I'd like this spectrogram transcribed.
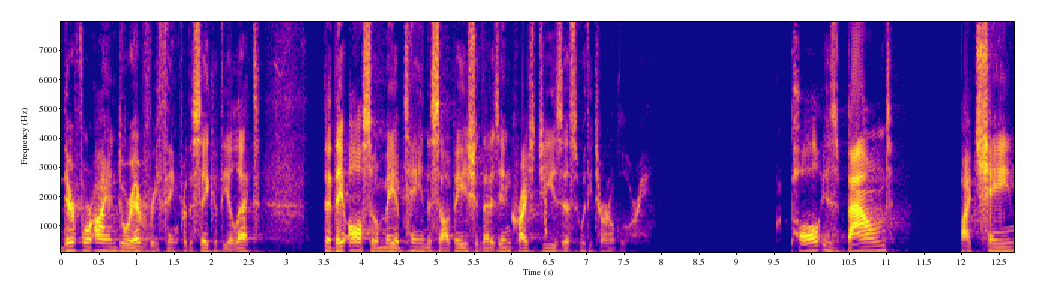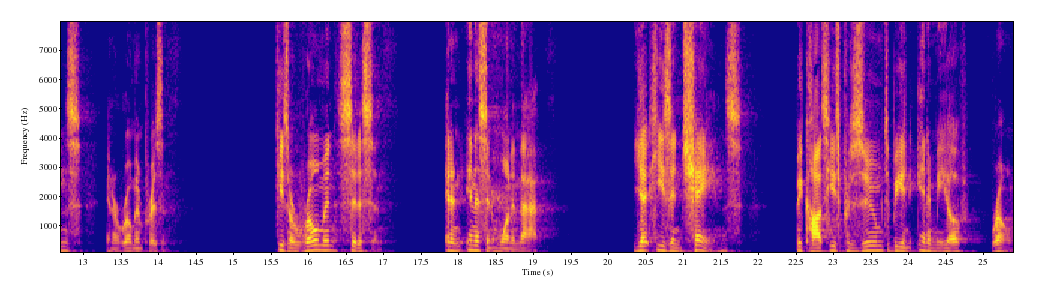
Therefore, I endure everything for the sake of the elect, that they also may obtain the salvation that is in Christ Jesus with eternal glory. Paul is bound by chains in a Roman prison. He's a Roman citizen and an innocent one in that. Yet he's in chains because he's presumed to be an enemy of Rome.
